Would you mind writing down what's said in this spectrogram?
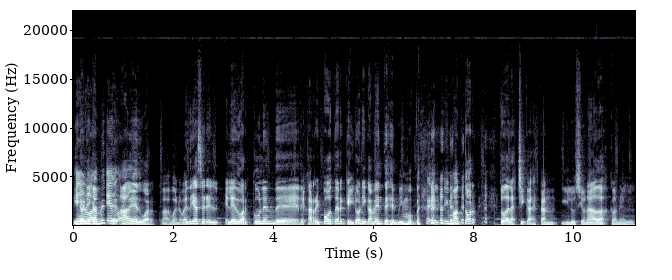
Irónicamente. Edward. ah, Edward. Ah, bueno, vendría a ser el, el Edward Cullen de, de Harry Potter, que irónicamente es el mismo, el mismo actor. Todas las chicas están ilusionadas con el,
